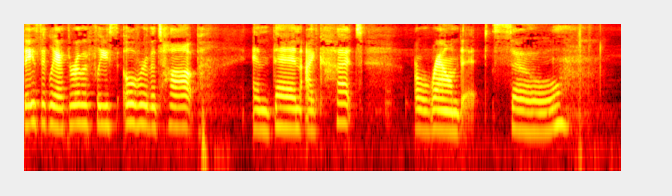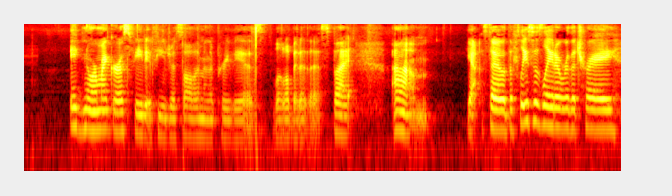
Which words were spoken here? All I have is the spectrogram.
Basically, I throw the fleece over the top, and then I cut around it. So, ignore my gross feet if you just saw them in the previous little bit of this. But, um, yeah, so the fleece is laid over the tray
